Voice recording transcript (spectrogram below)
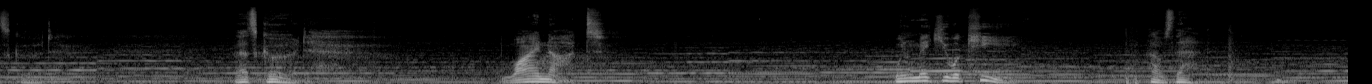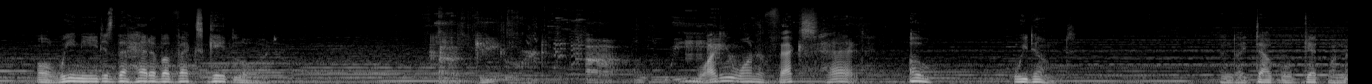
That's good. That's good. Why not? We'll make you a key. How's that? All we need is the head of a Vex Gate Lord. Uh, Gate Lord. Uh, we. Why do you want a Vex head? Oh, we don't. And I doubt we'll get one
